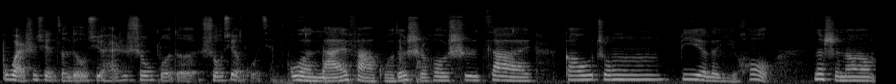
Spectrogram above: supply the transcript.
不管是选择留学还是生活的首选国家。我来法国的时候是在高中毕业了以后，那时呢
